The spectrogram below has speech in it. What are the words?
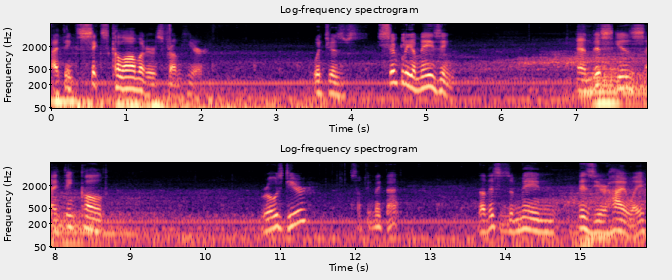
I think, six kilometers from here, which is simply amazing. And this is, I think, called Rosedeer, something like that. Now, this is a main, busier highway.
